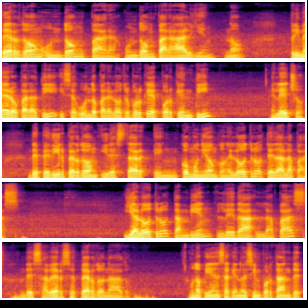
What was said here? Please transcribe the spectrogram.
perdón, un don para, un don para alguien, ¿no? Primero para ti y segundo para el otro. ¿Por qué? Porque en ti el hecho de pedir perdón y de estar en comunión con el otro te da la paz. Y al otro también le da la paz de saberse perdonado. Uno piensa que no es importante,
